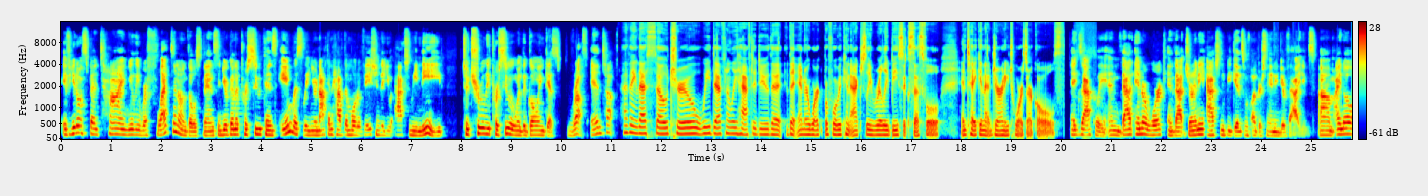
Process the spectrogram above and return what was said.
If you don't spend time really reflecting on those things, then you're going to pursue things aimlessly and you're not going to have the motivation that you actually need to truly pursue it when the going gets rough and tough. I think that's so true. We definitely have to do the the inner work before we can actually really be successful in taking that journey towards our goals. Exactly. And that inner work and that journey actually begins with understanding your values. Um, I know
